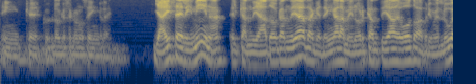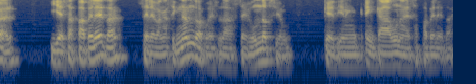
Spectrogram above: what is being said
en que es lo que se conoce en inglés. Y ahí se elimina el candidato o candidata que tenga la menor cantidad de votos a primer lugar y esas papeletas se le van asignando a pues, la segunda opción que tienen en cada una de esas papeletas.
